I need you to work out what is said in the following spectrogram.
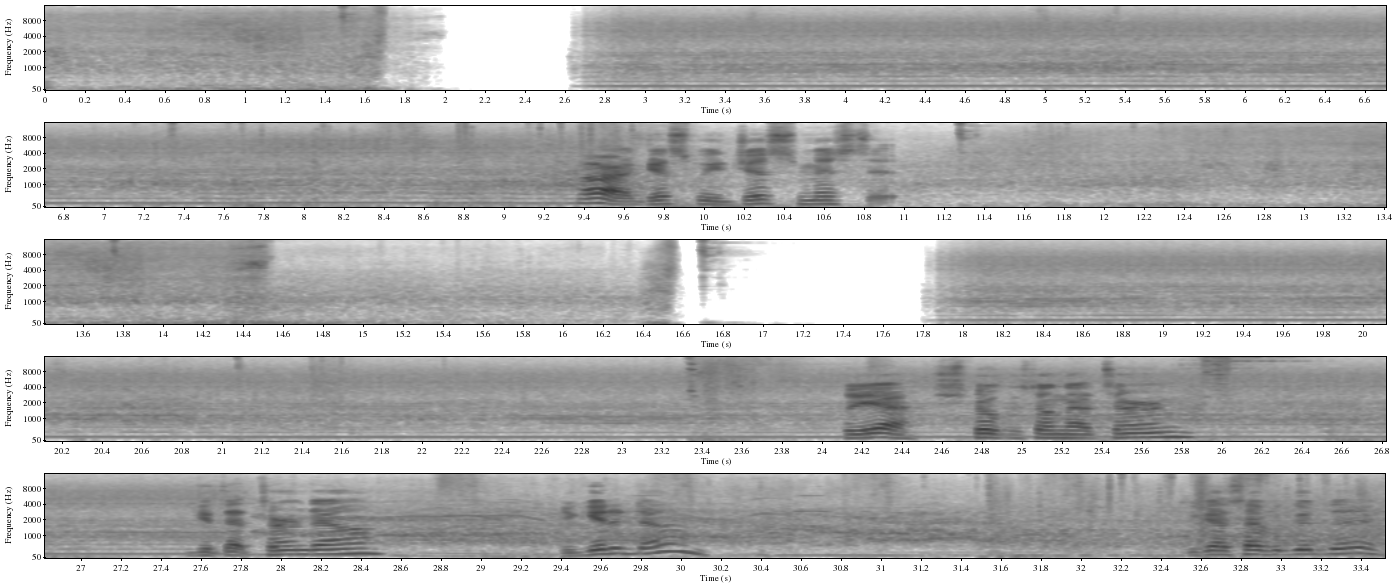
Alright, guess we just missed it. So yeah, just focus on that turn. Get that turn down. You get it done. You guys have a good day.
